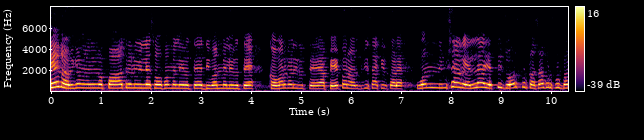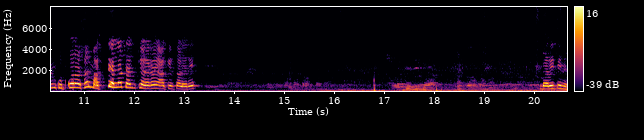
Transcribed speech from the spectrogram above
ಏನು ಅಡುಗೆ ಮನೆಯಲ್ಲಿರೋ ಪಾತ್ರೆನೂ ಇಲ್ಲೇ ಸೋಫಾ ಮೇಲೆ ಇರುತ್ತೆ ದಿವಾನ್ ಮೇಲೆ ಇರುತ್ತೆ ಕವರ್ಗಳಿರುತ್ತೆ ಆ ಪೇಪರ್ ಅರ್ದು ಬಿಸಾಕಿರ್ತಾಳೆ ಒಂದು ನಿಮಿಷ ಎಲ್ಲ ಎತ್ತಿ ಜೋಡಿಸ್ಬಿಟ್ಟು ಕಸ ಗುಡಿಸ್ಬಿಟ್ಟು ಬಂದು ಕುತ್ಕೊಳ್ಳೋ ಅಷ್ಟರಲ್ಲಿ ಮತ್ತೆಲ್ಲ ತೆಗೆದು ಕೆಳಗಡೆ ಹಾಕಿರ್ತಾಳೆ ರೀ. ಬರೀತೀನಿ.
